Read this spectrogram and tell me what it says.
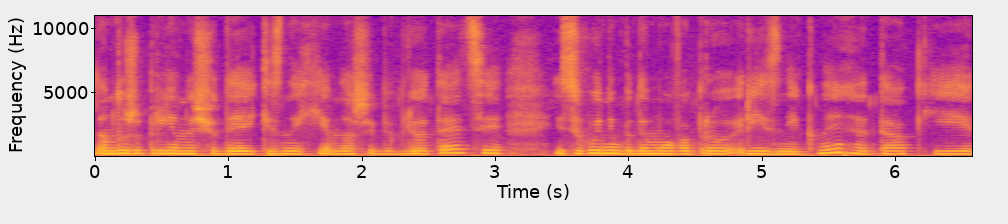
Нам дуже приємно, що деякі з них є в нашій бібліотеці. І сьогодні буде мова про різні книги. Так і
